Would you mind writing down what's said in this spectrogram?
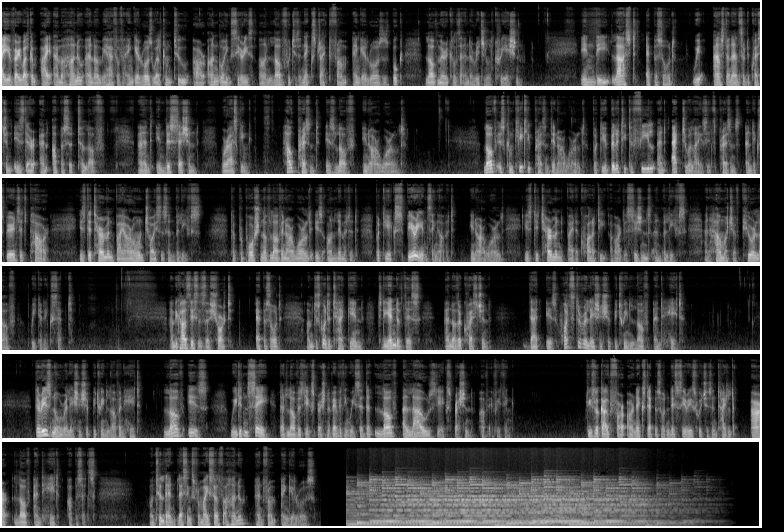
Hi, you're very welcome. I am Ahanu, and on behalf of Angel Rose, welcome to our ongoing series on love, which is an extract from Angel Rose's book, Love, Miracles, and Original Creation. In the last episode, we asked and answered the question Is there an opposite to love? And in this session, we're asking How present is love in our world? Love is completely present in our world, but the ability to feel and actualize its presence and experience its power is determined by our own choices and beliefs. The proportion of love in our world is unlimited, but the experiencing of it in our world is determined by the quality of our decisions and beliefs and how much of pure love we can accept. And because this is a short episode, I'm just going to tack in to the end of this another question that is what's the relationship between love and hate? There is no relationship between love and hate. Love is. We didn't say that love is the expression of everything. We said that love allows the expression of everything. Please look out for our next episode in this series, which is entitled Are Love and Hate Opposites? Until then, blessings from myself, Ahanu, and from Angel Rose.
